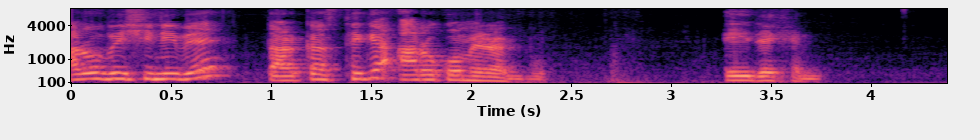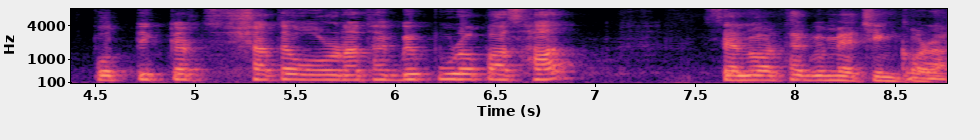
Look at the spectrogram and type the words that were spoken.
আরও বেশি নিবে, তার কাছ থেকে আরও কমে রাখব। এই দেখেন, প্রত্যেকটার সাথে ওড়না থাকবে পুরো পাঁচ হাত, সালোয়ার থাকবে ম্যাচিং করা।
